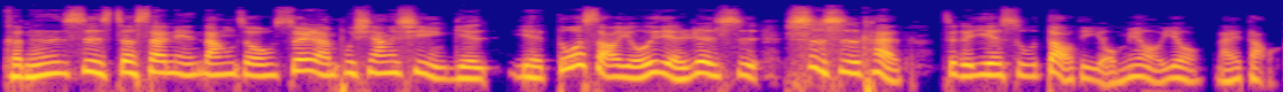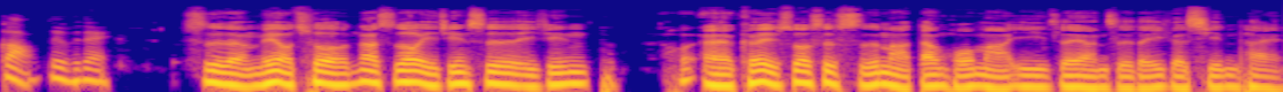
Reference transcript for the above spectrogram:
可能是这三年当中，虽然不相信，也也多少有一点认识，试试看这个耶稣到底有没有用，来祷告，对不对？是的，没有错。那时候已经是已经，呃，可以说是死马当活马医这样子的一个心态。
